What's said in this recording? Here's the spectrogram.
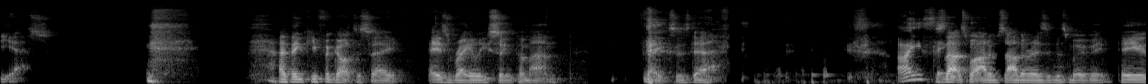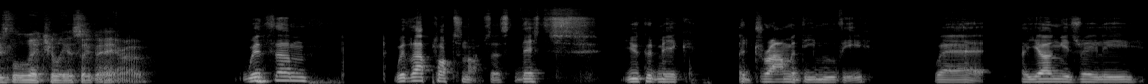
yes. I think you forgot to say Israeli Superman fakes his death. I think that's what Adam Sandler is in this movie. He is literally a superhero. with um with that plot synopsis, this you could make a dramedy movie where a young Israeli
